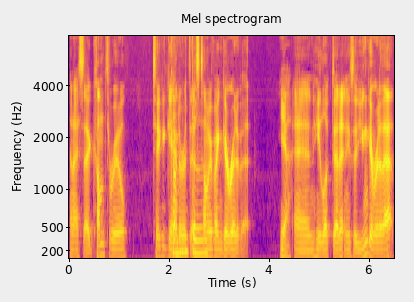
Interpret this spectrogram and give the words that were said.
and I said, "Come through, take a gander Come at this. through. Tell me if I can get rid of it." Yeah. And he looked at it and he said, "You can get rid of that.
